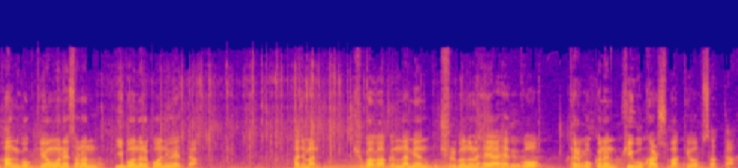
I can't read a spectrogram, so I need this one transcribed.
한국 병원에서는 입원을 권유했다. 하지만 휴가가 끝나면 출근을 해야 했고 결국 그는 귀국할 수밖에 없었다.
